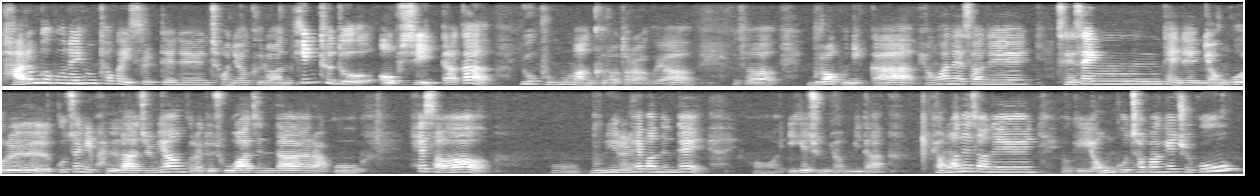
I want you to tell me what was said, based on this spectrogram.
다른 부분에 흉터가 있을 때는 전혀 그런 힌트도 없이 있다가 이 부분만 그러더라고요. 그래서 물어보니까 병원에서는 재생되는 연고를 꾸준히 발라주면 그래도 좋아진다라고 해서 어, 문의를 해봤는데 어, 이게 중요합니다. 병원에서는 여기 연고 처방해주고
